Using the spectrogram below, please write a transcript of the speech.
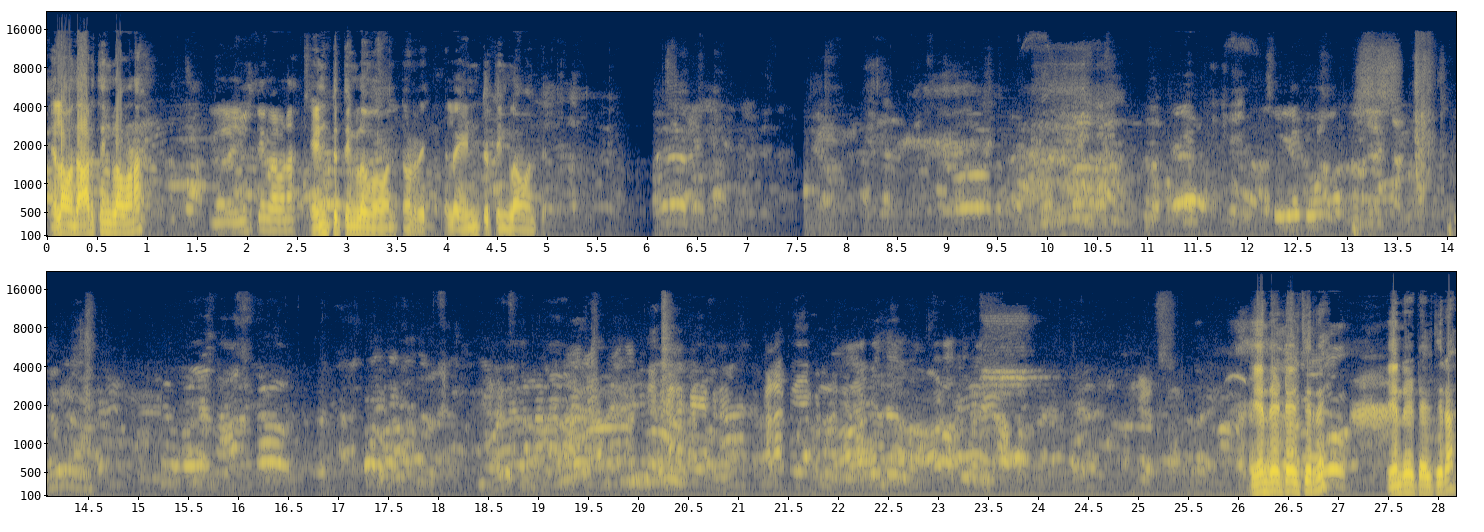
ಎಲ್ಲ ಒಂದ್ ಆರು ತಿಂಗಳವಣ ಎಂಟು ತಿಂಗಳ ಅಂತ ನೋಡ್ರಿ ಎಲ್ಲ ಎಂಟು ತಿಂಗಳವಂತೆ ಏನ್ ರೇಟ್ ಹೇಳ್ತೀರಿ? ಏನ್ ರೇಟ್ ಹೇಳ್ತೀರಾ?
